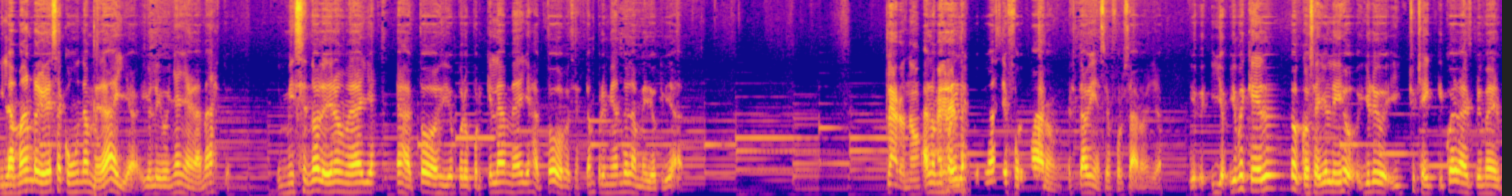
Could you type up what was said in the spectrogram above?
Y la man regresa con una medalla. Y yo le digo, ñaña, ganaste. Y me dice, no, le dieron medallas a todos. Y yo, pero ¿por qué le dan medallas a todos? O sea, están premiando la mediocridad. Claro, ¿no? A lo mejor las personas se formaron, está bien, se esforzaron ya. Yo, yo, me quedé loco, o sea, yo le digo, yo le digo, y chucha, ¿y cuál era el primer,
